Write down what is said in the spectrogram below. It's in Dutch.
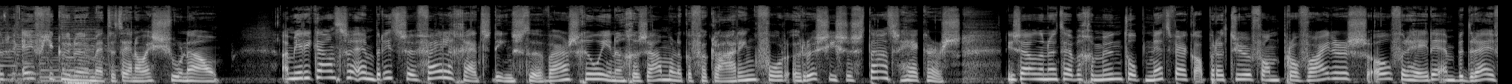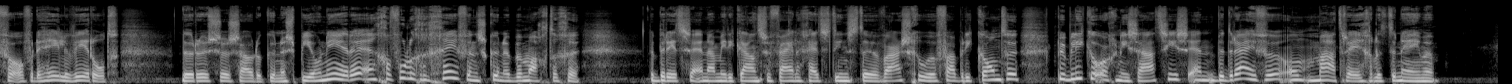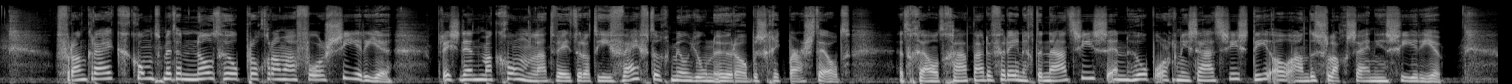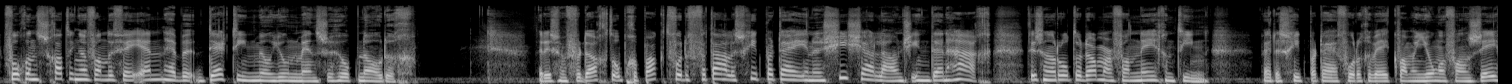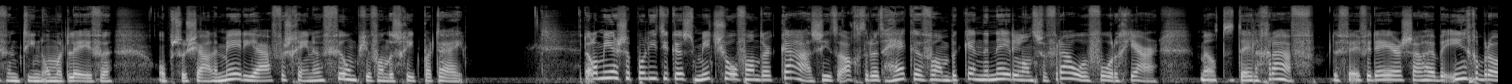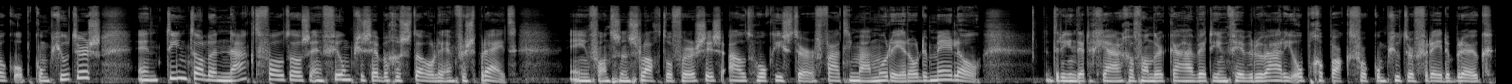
uur, kunnen met het NOS-journaal. Amerikaanse en Britse veiligheidsdiensten waarschuwen in een gezamenlijke verklaring voor Russische staatshackers. Die zouden het hebben gemunt op netwerkapparatuur van providers, overheden en bedrijven over de hele wereld. De Russen zouden kunnen spioneren en gevoelige gegevens kunnen bemachtigen. De Britse en Amerikaanse veiligheidsdiensten waarschuwen fabrikanten, publieke organisaties en bedrijven om maatregelen te nemen. Frankrijk komt met een noodhulpprogramma voor Syrië. President Macron laat weten dat hij 50 miljoen euro beschikbaar stelt. Het geld gaat naar de Verenigde Naties en hulporganisaties die al aan de slag zijn in Syrië. Volgens schattingen van de VN hebben 13 miljoen mensen hulp nodig. Er is een verdachte opgepakt voor de fatale schietpartij in een shisha-lounge in Den Haag. Het is een Rotterdammer van 19. Bij de schietpartij vorige week kwam een jongen van 17 om het leven. Op sociale media verscheen een filmpje van de schietpartij. De Almeerse politicus Mitchell van der K. zit achter het hacken van bekende Nederlandse vrouwen vorig jaar, meldt de Telegraaf. De VVD'er zou hebben ingebroken op computers en tientallen naaktfoto's en filmpjes hebben gestolen en verspreid. Een van zijn slachtoffers is oud-hockeyster Fatima Morero de Melo. De 33-jarige Van der K. werd in februari opgepakt voor computervredebreuk.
